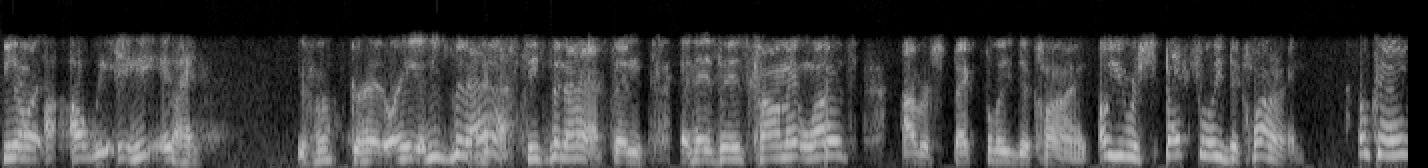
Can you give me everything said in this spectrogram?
You know what? Are, we? He, he, Go ahead. Uh-huh. Go ahead. Well, he, has been asked. He's been asked, and and his his comment was, "I respectfully decline." Oh, you respectfully decline? Okay.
